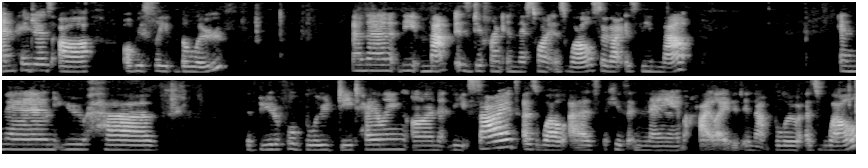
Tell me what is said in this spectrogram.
end pages are obviously blue. And then the map is different in this one as well. So that is the map. And then you have the beautiful blue detailing on the sides as well as his name highlighted in that blue as well.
